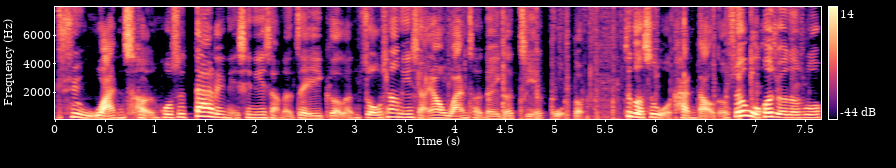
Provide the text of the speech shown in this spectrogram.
去完成，或是带领你心里想的这一个人走向你想要完成的一个结果的，这个是我看到的，所以我会觉得说，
